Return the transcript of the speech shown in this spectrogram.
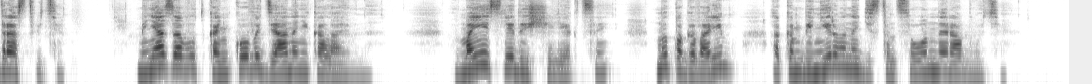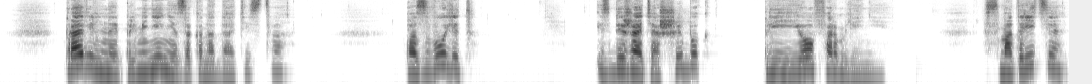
Здравствуйте, меня зовут Конькова Диана Николаевна. В моей следующей лекции мы поговорим о комбинированной дистанционной работе. Правильное применение законодательства позволит избежать ошибок при ее оформлении. Смотрите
